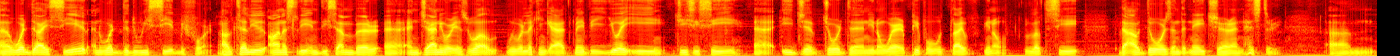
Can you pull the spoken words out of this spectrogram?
Uh, where do I see it and where did we see it before? I'll tell you honestly, in December uh, and January as well, we were looking at maybe UAE, GCC, uh, Egypt, Jordan, you know, where people would like, you know, love to see the outdoors and the nature and history. Um,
